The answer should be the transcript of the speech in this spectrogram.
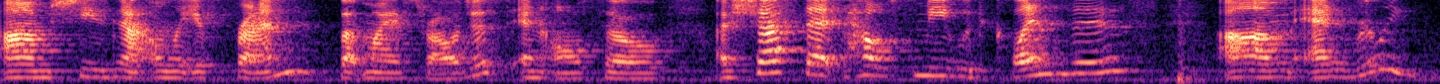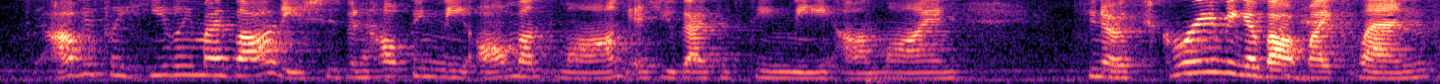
Um, she's not only a friend, but my astrologist, and also a chef that helps me with cleanses um, and really obviously healing my body. She's been helping me all month long, as you guys have seen me online you know, screaming about my cleanse,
